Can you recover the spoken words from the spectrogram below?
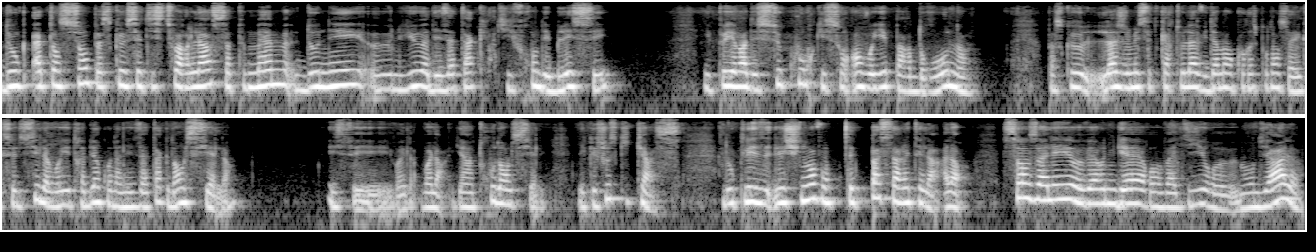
Donc attention parce que cette histoire-là, ça peut même donner euh, lieu à des attaques qui feront des blessés. Il peut y avoir des secours qui sont envoyés par drone. Parce que là, je mets cette carte-là, évidemment, en correspondance avec celle-ci. Là, vous voyez très bien qu'on a des attaques dans le ciel. Hein. Et c'est... Voilà, voilà, il y a un trou dans le ciel. Il y a quelque chose qui casse. Donc les, les Chinois vont peut-être pas s'arrêter là. Alors, sans aller euh, vers une guerre, on va dire, euh, mondiale,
